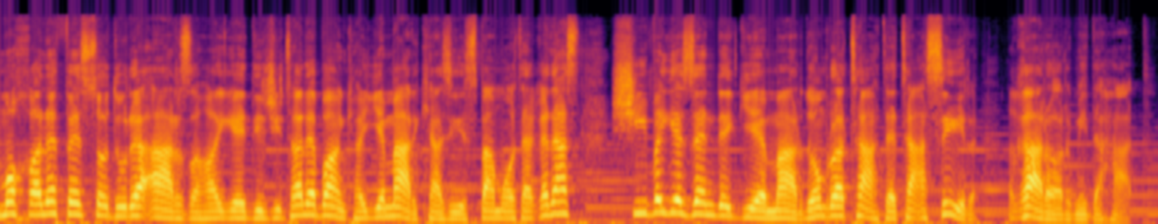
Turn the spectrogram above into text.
مخالف صدور ارزهای دیجیتال بانک های مرکزی است و معتقد است شیوه زندگی مردم را تحت تأثیر قرار می دهد.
